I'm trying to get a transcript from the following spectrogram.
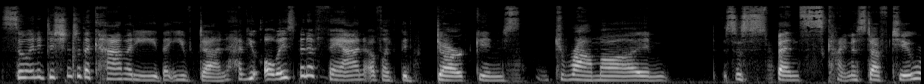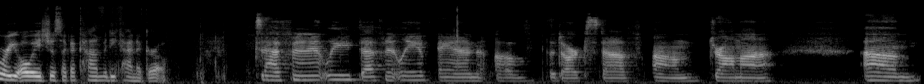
So, in addition to the comedy that you've done, have you always been a fan of like the dark and drama and suspense kind of stuff too? Or are you always just like a comedy kind of girl? Definitely definitely a fan of the dark stuff um drama. Um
